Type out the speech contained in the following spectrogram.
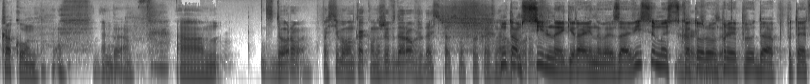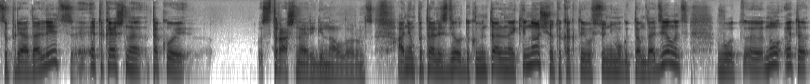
как он. Да. Здорово. Спасибо. Он как? Он жив-здоров же, да, сейчас, насколько я знаю? Ну, там Лорен? сильная героиновая зависимость, ну, которую он да, пытается преодолеть. Это, конечно, такой страшный оригинал Лоренс. О нем пытались сделать документальное кино, что-то как-то его все не могут там доделать. Вот. Э, ну, это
